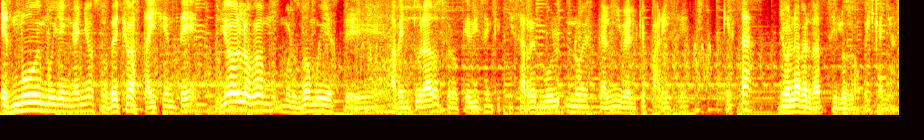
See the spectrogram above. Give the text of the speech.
es muy, muy engañoso. De hecho, hasta hay gente, yo lo veo, los veo muy este, aventurados, pero que dicen que quizá Red Bull no esté al nivel que parece que está. Yo, la verdad, sí los veo muy cañones.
